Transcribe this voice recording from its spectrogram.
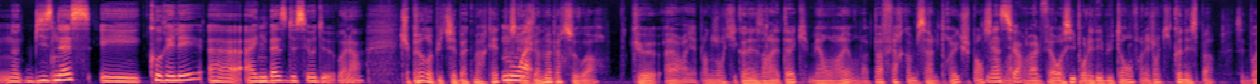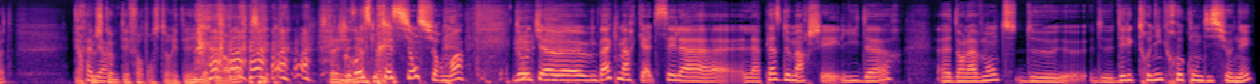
notre business est corrélé euh, à une baisse de CO2. Voilà. Tu peux repitcher Back Market parce que je viens de m'apercevoir que, alors il y a plein de gens qui connaissent dans la tech, mais en vrai, on va pas faire comme ça le truc, je pense. Va, on va le faire aussi pour les débutants, enfin les gens qui connaissent pas cette boîte. Et en plus, bien. comme t'es forte en storytelling, apparemment, c'est. Grosse pression sur moi. Donc, euh, Back Market, c'est la, la place de marché leader dans la vente de de- d'électronique reconditionnée,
